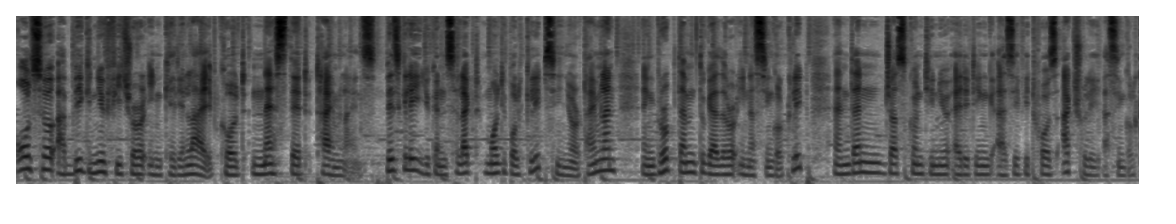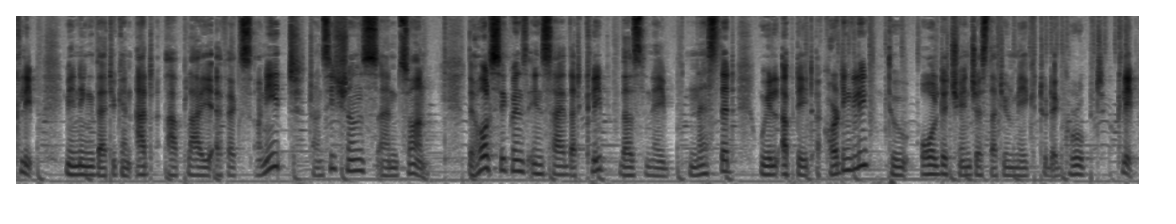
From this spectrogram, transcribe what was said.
also a big new feature in Kdenlive called nested timelines. Basically you can select multiple clips in your timeline and group them together in a single clip and then just continue editing as if it was actually a single clip, meaning that you can add apply effects on it, transitions and so on. The whole sequence inside that clip, thus named nested, will update accordingly to all the changes that you make to the grouped clip.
